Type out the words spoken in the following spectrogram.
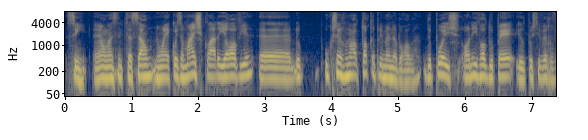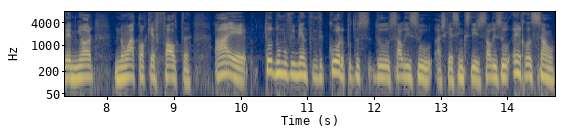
Sim, é um lance de interpretação, não é a coisa mais clara e óbvia. Uh, o Cristiano Ronaldo toca primeiro na bola, depois, ao nível do pé, eu depois estive a rever melhor, não há qualquer falta. Ah, é todo o movimento de corpo do, do Salisu, acho que é assim que se diz, Salisu, em relação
